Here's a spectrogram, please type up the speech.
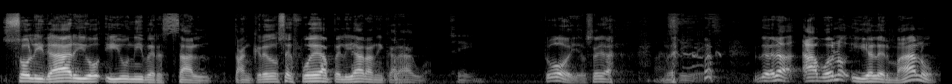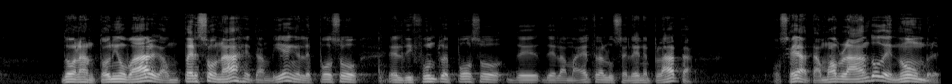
solidario y universal. Tancredo se fue a pelear a Nicaragua. Sí. Tú oyes, o sea... Así es. De verdad. Ah, bueno, y el hermano don Antonio Vargas, un personaje también, el esposo, el difunto esposo de, la maestra Lucelene Plata. O sea, estamos hablando de nombres.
